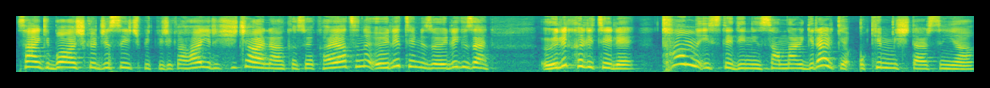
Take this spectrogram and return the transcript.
Sanki bu aşk acısı hiç bitmeyecek. Hayır hiç alakası yok. Hayatına öyle temiz öyle güzel öyle kaliteli tam istediğin insanlar girer ki o kimmiş dersin ya.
